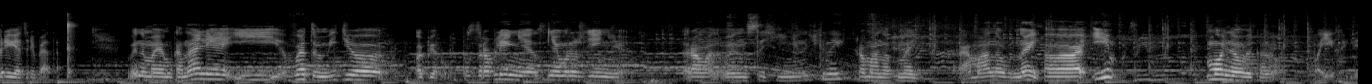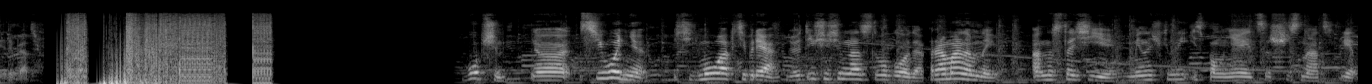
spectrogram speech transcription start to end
Привет, ребята! Вы на моем канале, и в этом видео, во-первых, поздравления с днем рождения Романовой Анастасии Миночкиной, Романовной, Романовной, э, и мой новый канал. Поехали, ребят! В общем, э, сегодня, 7 октября 2017 года, Романовной Анастасии Миночкиной исполняется 16 лет.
